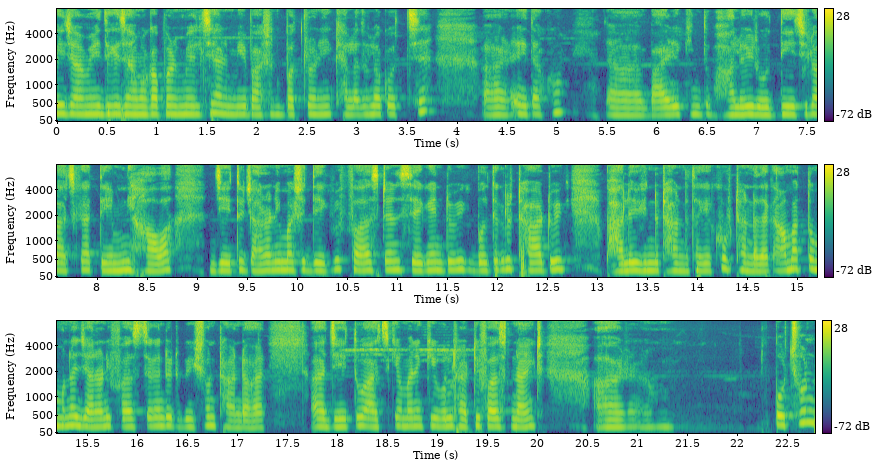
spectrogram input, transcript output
এই যে আমি এদিকে জামা কাপড় মেলছি আর মেয়ে বাসনপত্র নিয়ে খেলাধুলা করছে। আর এই দেখো বাইরে কিন্তু ভালোই রোদ দিয়েছিল, আজকে আর তেমনি হাওয়া। যেহেতু জানুয়ারি মাসে দেখবি ফার্স্ট অ্যান্ড সেকেন্ড উইক বলতে গেলে থার্ড উইক ভালোই কিন্তু ঠান্ডা থাকে, খুব ঠান্ডা থাকে। আমার তো মনে হয় জানুয়ারি ফার্স্ট সেকেন্ড উইক ভীষণ ঠান্ডা হয়। আর যেহেতু আজকে মানে কি বলব থার্টি ফার্স্ট নাইট আর প্রচণ্ড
